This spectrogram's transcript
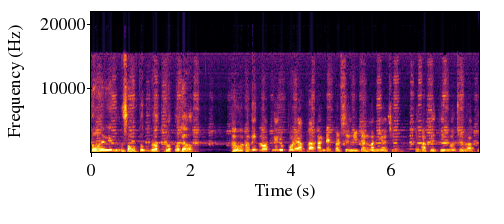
তোমাদেরকে কিন্তু সমস্ত রত- রত্ন দেওয়া হয়। আমাদের রত্নের উপরে আপনার হান্ড্রেড পার্সেন্ট রিটার্ন মানি আছে। আপনি তিন বছর রত্ন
